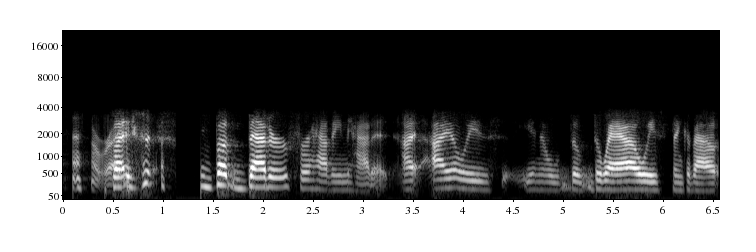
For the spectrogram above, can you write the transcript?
right. But better for having had it. I I always, you know, the the way I always think about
